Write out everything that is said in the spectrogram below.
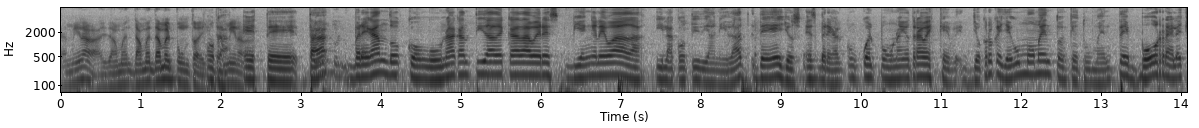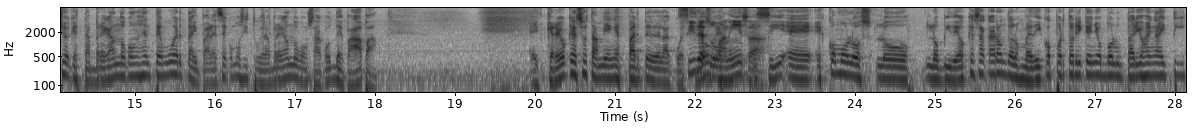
Termina, dame, dame, dame el punto ahí. Ok, Termina. Este, está bregando con una cantidad de cadáveres bien elevada y la cotidianidad de ellos es bregar con cuerpos una y otra vez que yo creo que llega un momento en que tu mente borra el hecho de que estás bregando con gente muerta y parece como si estuvieras bregando con sacos de papa. Eh, creo que eso también es parte de la cuestión. deshumaniza. Eh, sí, eh, es como los, los, los videos que sacaron de los médicos puertorriqueños voluntarios en Haití,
